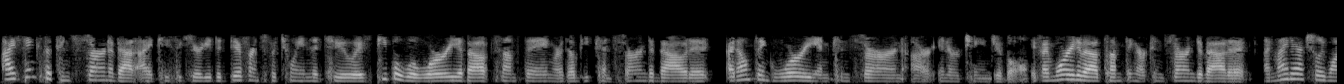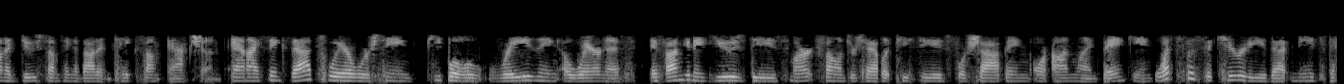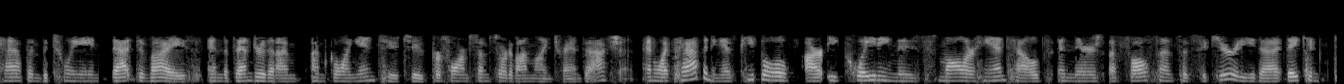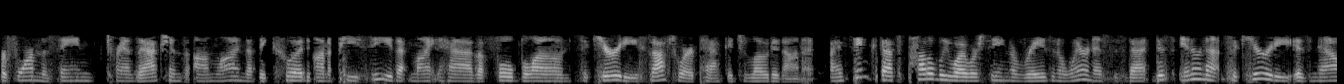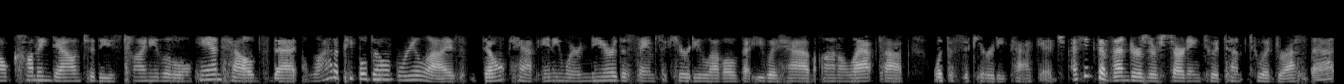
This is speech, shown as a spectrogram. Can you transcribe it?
I think the concern about IT security, the difference between the two is people will worry about something or they'll be concerned about it. I don't think worry and concern are interchangeable. If I'm worried about something or concerned about it, I might actually want to do something about it and take some action. And I think that's where we're seeing people raising awareness. If I'm going to use these smartphones or tablet PCs for shopping or online banking, what's the security that needs to happen between that device and the vendor that I'm I'm going into to perform some sort of online transaction. And what's happening is people are equating these smaller handhelds and there's a false sense of security that they can perform the same transactions online that they could on a PC that might have a full-blown security software package loaded on it. I think that's probably why we're seeing a raise in awareness is that this internet security is now coming down to these tiny little handhelds that a lot of people don't realize don't have anywhere near the same security level that you would have on a laptop with a security package. I think the vendors are starting to attempt to address that,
